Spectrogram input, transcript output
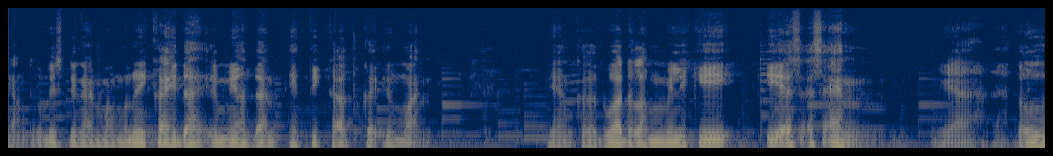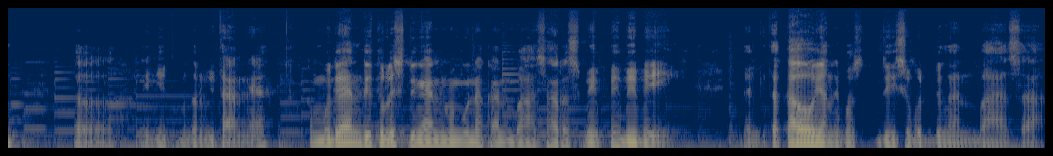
yang ditulis dengan memenuhi kaidah ilmiah dan etika keilmuan yang kedua adalah memiliki ISSN, ya atau uh, izin penerbitan ya. Kemudian ditulis dengan menggunakan bahasa resmi PBB. Dan kita tahu yang disebut dengan bahasa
